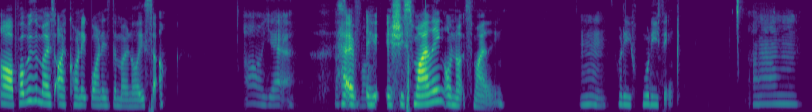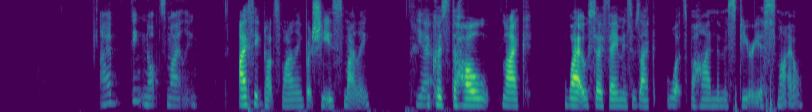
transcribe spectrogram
Oh, probably the most iconic one is the Mona Lisa. Oh yeah. That's a Have, good one. i- is she smiling or not smiling? Mm. What do you What do you think? Um, I think not smiling. I think not smiling, but she is smiling Yeah. because the whole like why it was so famous was like what's behind the mysterious smile.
